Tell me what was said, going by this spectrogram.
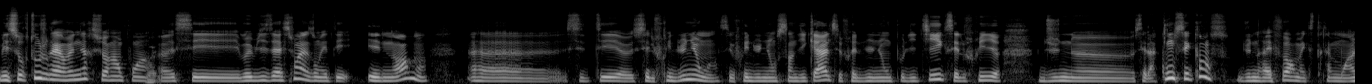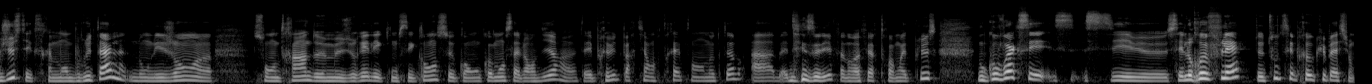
Mais surtout, je voudrais revenir sur un point. ces mobilisations, elles ont été énormes. Euh, euh, c'est le fruit de l'union hein. c'est le fruit de l'union syndicale c'est le fruit de l'union politique c'est le fruit d'une euh, c'est la conséquence d'une réforme extrêmement injuste extrêmement brutale dont les gens sont en train de mesurer les conséquences quand on commence à leur dire tu avais prévu de partir en retraite en octobre? Ah bah désolé il faudra faire trois mois de plus. Donc on voit que c'est c'est le reflet de toutes ces préoccupations.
